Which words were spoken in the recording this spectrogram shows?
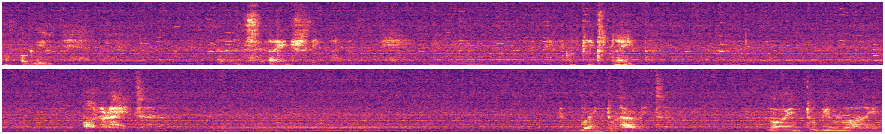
Oh, forgive me. A strange thing happened to me. Difficult to explain. All right. I'm going to have it. Going to be mine.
